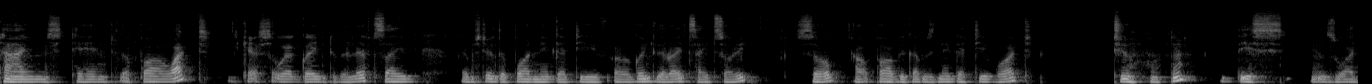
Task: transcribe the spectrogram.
times 10 to the power what? Okay so we're going to the left side. I'm still to the power negative uh, going to the right side sorry. So our power becomes negative what? 2 okay. This is what?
